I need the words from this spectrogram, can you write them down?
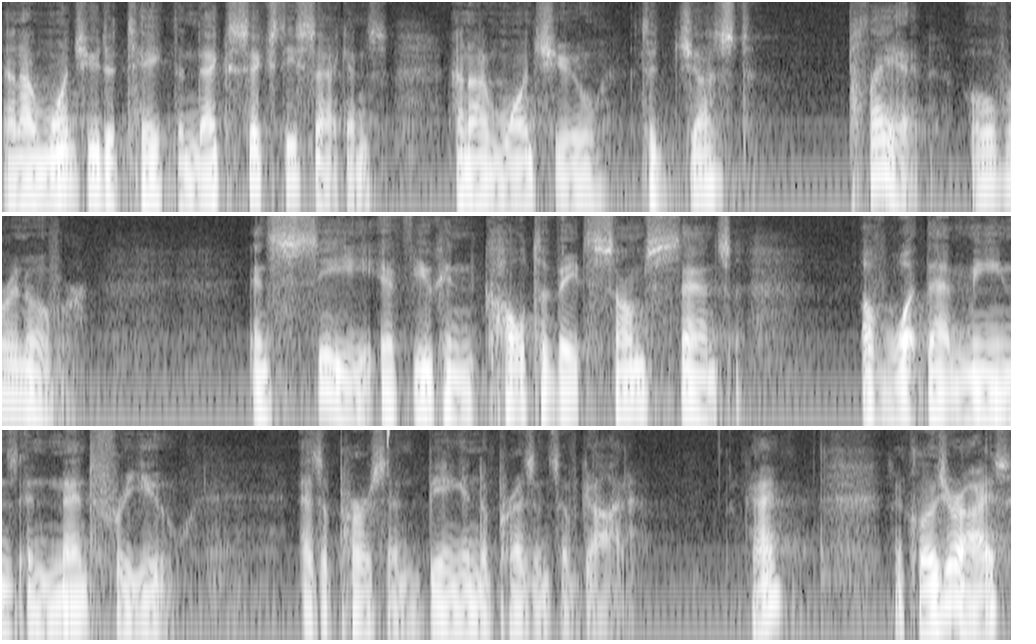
And I want you to take the next 60 seconds and I want you to just play it over and over and see if you can cultivate some sense of what that means and meant for you as a person being in the presence of God. Okay? So close your eyes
